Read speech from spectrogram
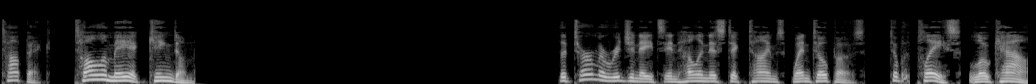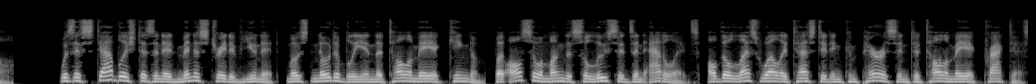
Ptolemaic kingdom. The term originates in Hellenistic times, when topos place, locale", was established as an administrative unit, most notably in the Ptolemaic kingdom, but also among the Seleucids and Attalids, although less well attested in comparison to Ptolemaic practice.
